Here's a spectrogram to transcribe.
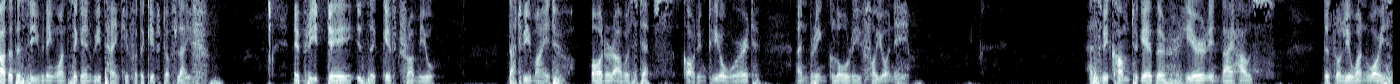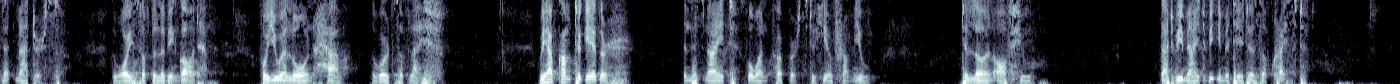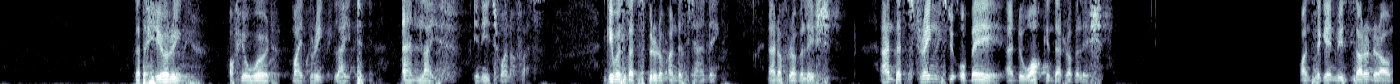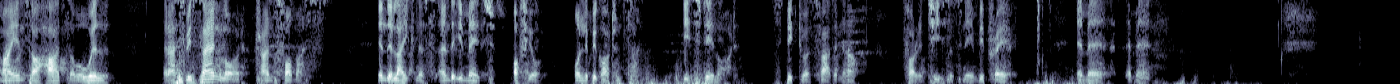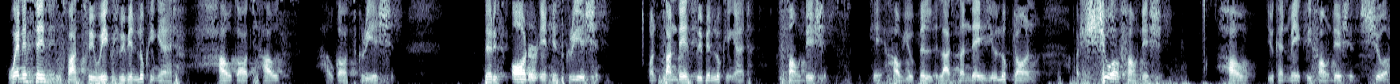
Father, this evening, once again, we thank you for the gift of life. Every day is a gift from you that we might order our steps according to your word and bring glory for your name. As we come together here in thy house, there's only one voice that matters. The voice of the living God. For you alone have the words of life. We have come together in this night for one purpose, to hear from you, to learn of you, that we might be imitators of Christ. That the hearing of your word might bring light and life in each one of us. Give us that spirit of understanding and of revelation and that strength to obey and to walk in that revelation. Once again, we surrender our minds, our hearts, our will. And as we sang, Lord, transform us in the likeness and the image of your only begotten Son each day, Lord. Speak to us, Father, now. For in Jesus' name we pray. Amen. Amen. Wednesdays, past few weeks, we've been looking at how God's house, how God's creation. There is order in His creation. On Sundays, we've been looking at foundations. Okay, how you build. Last Sunday, you looked on a sure foundation. How you can make the foundation sure.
